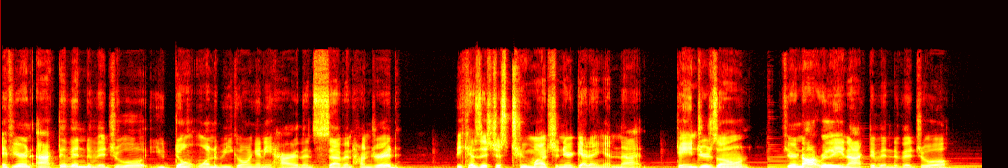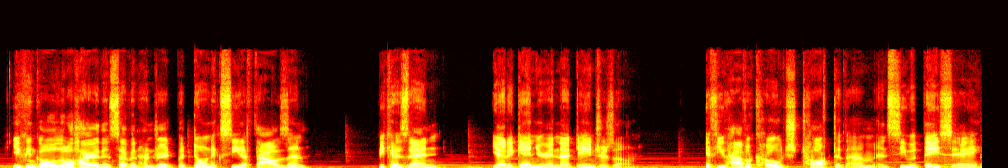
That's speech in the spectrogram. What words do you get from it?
If you're an active individual, you don't want to be going any higher than 700 because it's just too much and you're getting in that danger zone. If you're not really an active individual, you can go a little higher than 700, but don't exceed a 1,000 because then Yet again, you're in that danger zone. If you have a coach, talk to them and see what they say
